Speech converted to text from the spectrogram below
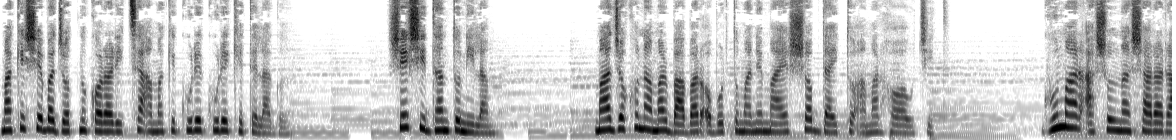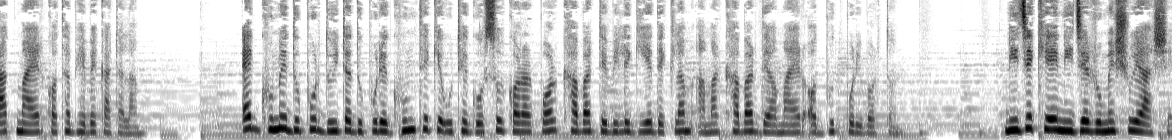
মাকে সেবা যত্ন করার ইচ্ছা আমাকে কুরে কুরে খেতে লাগল। সে সিদ্ধান্ত নিলাম। মা যখন আমার বাবার অবর্তমানে মায়ের সব দায়িত্ব আমার হওয়া উচিত। ঘুম আর আসল না সারা রাত মায়ের কথা ভেবে কাটালাম। এক ঘুমে দুপুর দুইটা দুপুরে ঘুম থেকে উঠে গোসল করার পর খাবার টেবিলে গিয়ে দেখলাম আমার খাবার দেওয়া মায়ের অদ্ভুত পরিবর্তন। নিজে খেয়ে নিজের রুমে শুয়ে আসে।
